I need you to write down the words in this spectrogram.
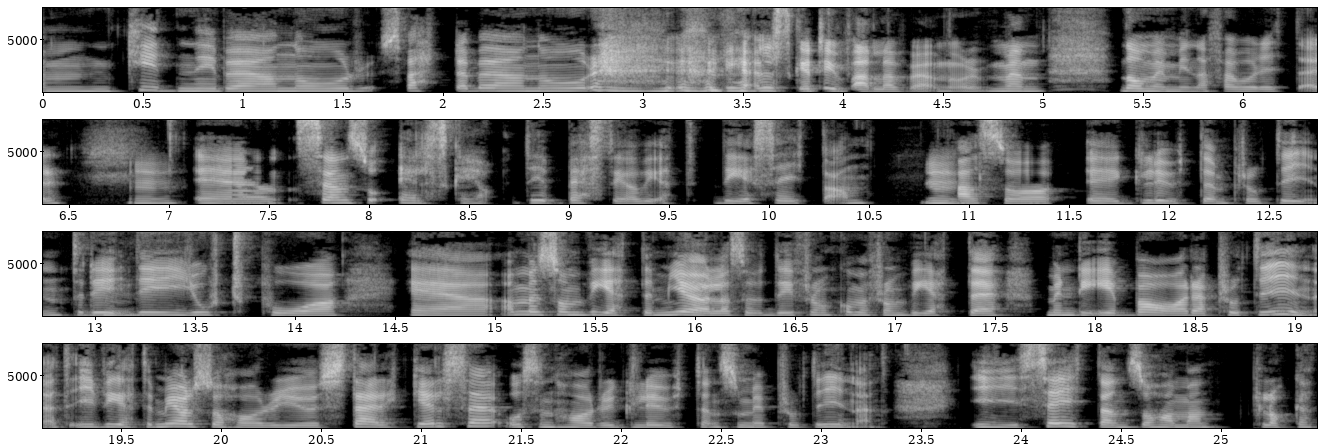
Um, kidneybönor, svarta bönor. jag älskar typ alla bönor, men de är mina favoriter. Mm. Uh, sen så älskar jag, det bästa jag vet, det är seitan. Mm. Alltså eh, glutenprotein. Så det, mm. det, är gjort på, eh, ja men som vetemjöl, alltså det från, kommer från vete, men det är bara proteinet. I vetemjöl så har du ju stärkelse och sen har du gluten som är proteinet. I seitan så har man plockat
